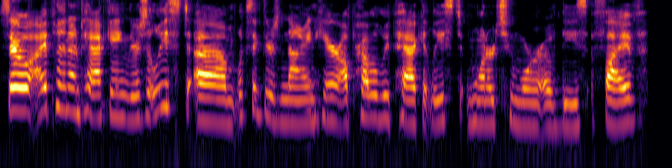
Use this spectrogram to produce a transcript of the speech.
So I plan on packing, there's at least, um, looks like there's nine here. I'll probably pack at least one or two more of these five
